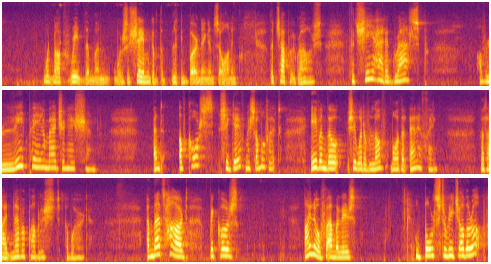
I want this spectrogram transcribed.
would not read them and was ashamed of the little burning and so on in the chapel grounds, that she had a grasp of leaping imagination. And of course, she gave me some of it, even though she would have loved more than anything that I'd never published a word. And that's hard because I know families who bolster each other up,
